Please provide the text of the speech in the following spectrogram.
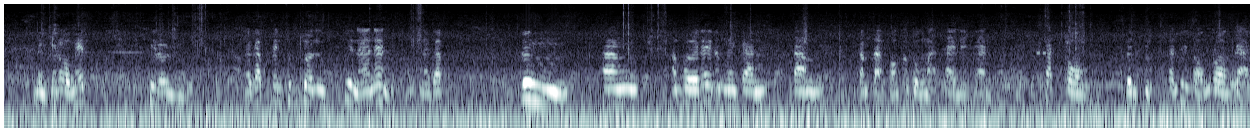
1 กิโลเมตรที่เราอยู่นะครับเป็นชุมชนที่หนาแน่นนะครับ ซึ่งทางอำเภอได้ดำเนินการตามคำสั่งของกระทรวงมหาดไทยในการคัดกรองเป็นจุดชั้นที่สองรองจาก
